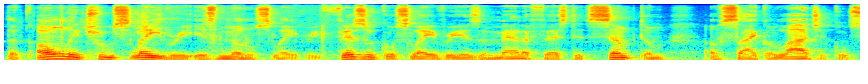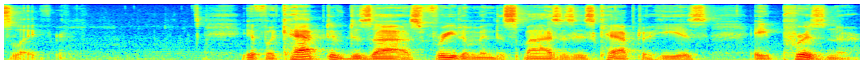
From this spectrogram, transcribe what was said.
The only true slavery is mental slavery. Physical slavery is a manifested symptom of psychological slavery. If a captive desires freedom and despises his captor, he is a prisoner,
